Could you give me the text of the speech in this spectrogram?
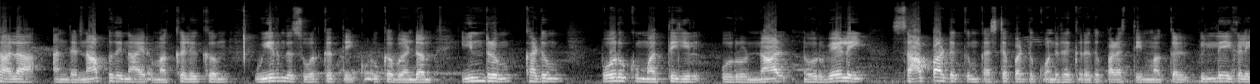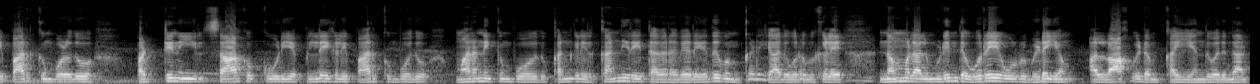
தாலா அந்த நாற்பதினாயிரம் மக்களுக்கும் உயர்ந்த சுவர்க்கத்தை கொடுக்க வேண்டும். இன்றும் கடும் போருக்கும் மத்தியில் ஒரு நாள் ஒரு வேளை சாப்பாட்டுக்கும் கஷ்டப்பட்டு கொண்டிருக்கிறது பலஸ்தீன் மக்கள். பிள்ளைகளை பார்க்கும் பொழுதோ பட்டினியில் சாகக்கூடிய பிள்ளைகளை பார்க்கும்போதோ மரணிக்கும் போது கண்களில் கண்ணீரை தவிர வேறு எதுவும் கிடையாது உறவுகளே. நம்மளால் முடிந்த ஒரே ஒரு விடயம் அல்லாஹ்விடம் கையேந்துவதுதான்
